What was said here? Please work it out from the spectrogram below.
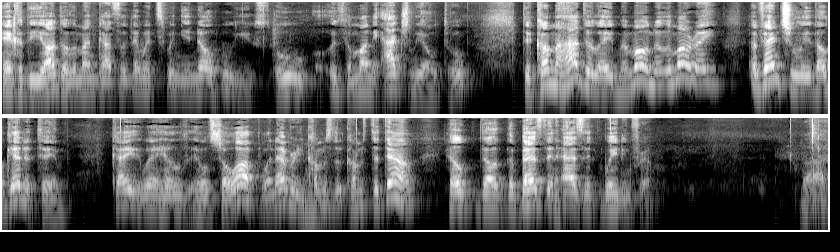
Hechadiyad, the man kasla. That it's when you know who you who is the money actually owed to. To come hadale memona lemare. Eventually they'll get it to him. Okay, where he'll he'll show up whenever he comes to comes to town. He'll the, the Bezdin has it waiting for him. Right.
